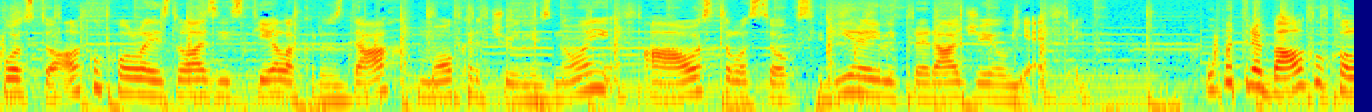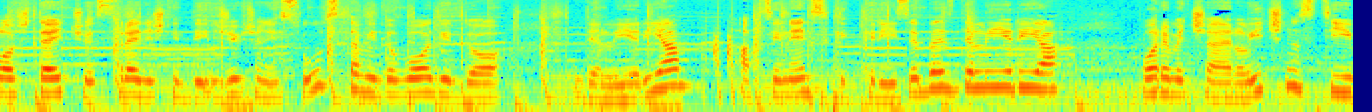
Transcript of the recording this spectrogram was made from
5% alkohola izlazi iz tijela kroz dah, mokraću ili znoj, a ostalo se oksidira ili prerađuje u jetri. Upotreba alkohola oštećuje središnji di- živčani sustav i dovodi do delirija, apstinencijske krize bez delirija, poremećaja ličnosti i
